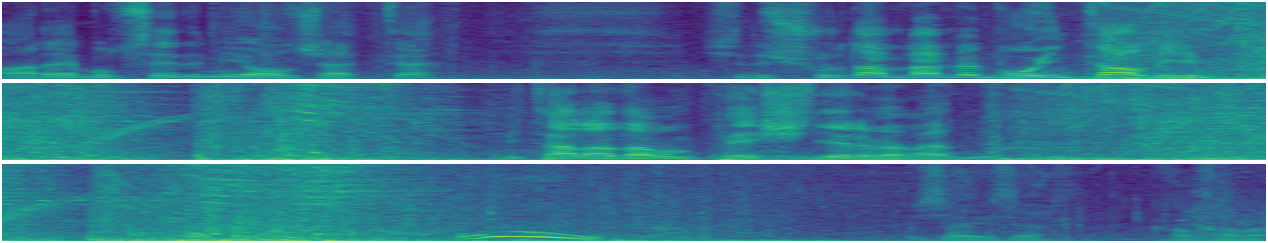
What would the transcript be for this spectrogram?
Araya bulsaydım iyi olacaktı. Şimdi şuradan ben bir boyunti alayım. Bir tane adamın peşleyelim hemen. Oo. Güzel güzel. Katana.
